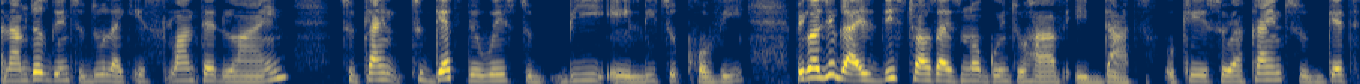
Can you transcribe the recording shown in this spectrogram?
and i'm just going to do like a slanted line to kind to get the waist to be a little curvy. Because you guys this trouser is not going to have a dart okay? So we are trying to get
